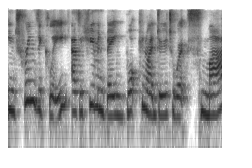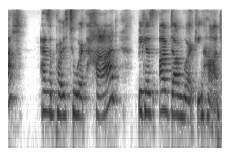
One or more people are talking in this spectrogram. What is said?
intrinsically as a human being what can I do to work smart as opposed to work hard because I've done working hard.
